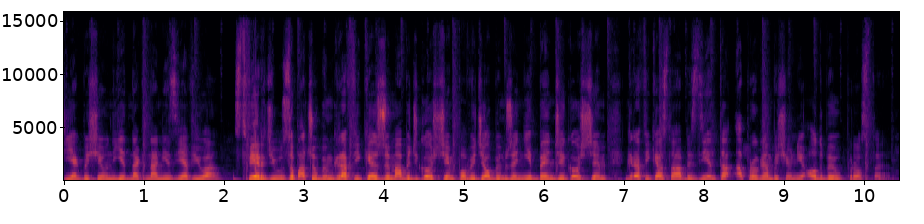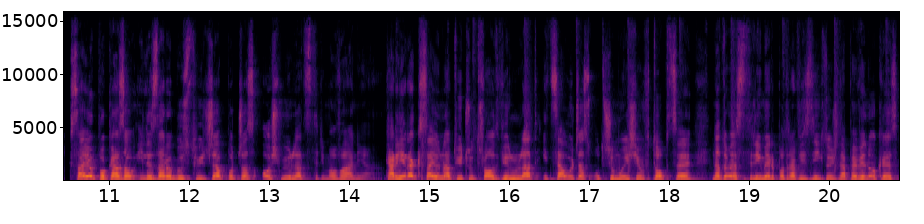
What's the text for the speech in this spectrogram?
jakby się jednak na nie zjawiła? Stwierdził, zobaczyłbym grafikę, że ma być gościem, powiedziałbym, że nie będzie gościem, grafika zostałaby zdjęta, a program by się nie odbył, proste. Ksajo pokazał, ile zarobił z Twitcha podczas 8 lat streamowania. Kariera Ksajo na Twitchu trwa od wielu lat i cały czas utrzymuje się w topce, natomiast streamer potrafi zniknąć na pewien okres,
